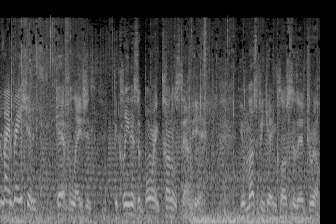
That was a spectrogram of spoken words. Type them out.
Of vibrations. Careful, Agent. The cleaners are boring tunnels down here. You must be getting close to their drill.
